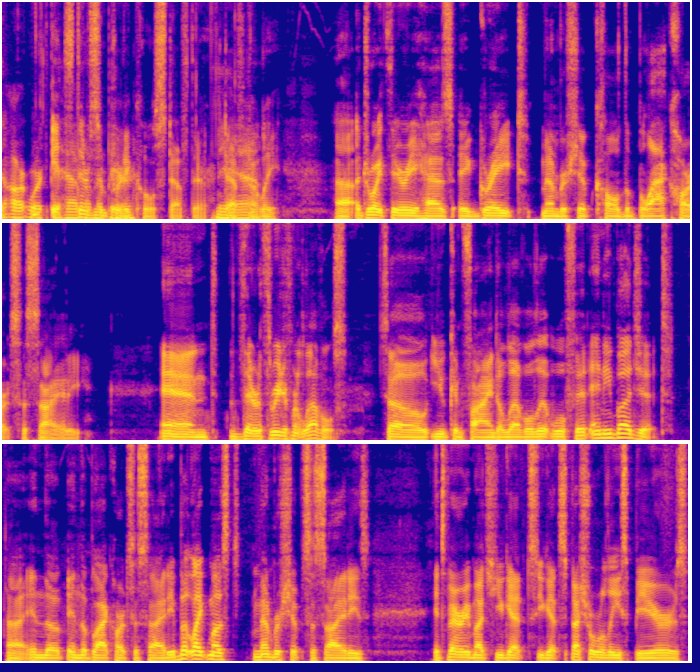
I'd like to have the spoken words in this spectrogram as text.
the artwork they It's, have there's some the pretty cool stuff there, Yeah. definitely. Uh, Adroit Theory has a great membership called the Black Heart Society. And there are three different levels. So you can find a level that will fit any budget uh, in the in the Black Heart Society. But like most membership societies, it's very much you get you get special release beers,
